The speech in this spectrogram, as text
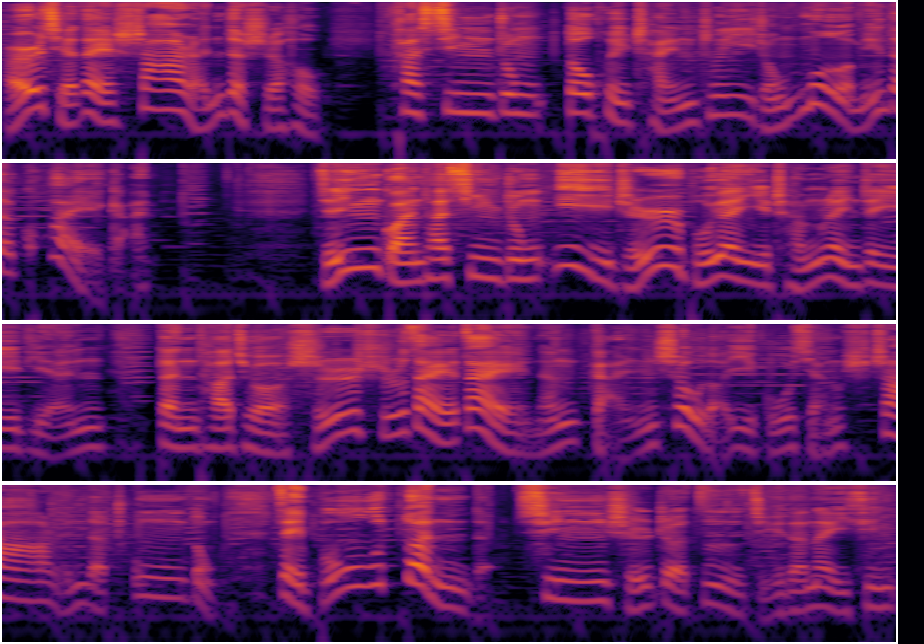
而且在杀人的时候，他心中都会产生一种莫名的快感。尽管他心中一直不愿意承认这一点，但他却实实在在能感受到一股想杀人的冲动在不断的侵蚀着自己的内心。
